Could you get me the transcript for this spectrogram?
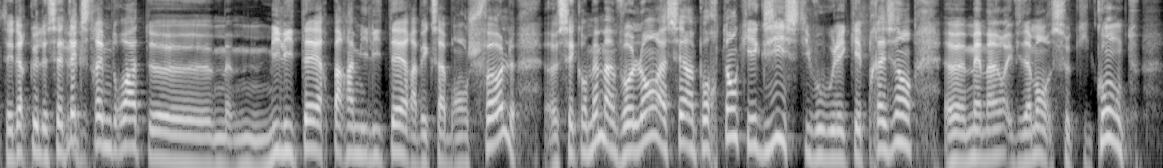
C'est-à-dire que cette extrême droite militaire, paramilitaire avec sa branche folle, c'est quand même un volant assez important qui existe, si vous voulez, qui est présent. même évidemment, ce qui compte, euh,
